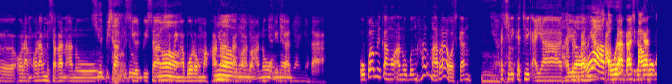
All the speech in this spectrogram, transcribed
eh, orang-orang misalkan anu Sieun pisan gitu. sieun pisan Nya. sampai ngaborong makanan Nya, kanu nya, anu nya, anu nya, gitu nya, kan nya, nya. tah upami kanggo anu beunghar maraos Kang Nya. kecilik-kecilik aya Aya, kan wah, ka urang kan segera kan. Oh,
